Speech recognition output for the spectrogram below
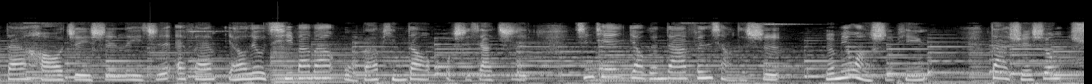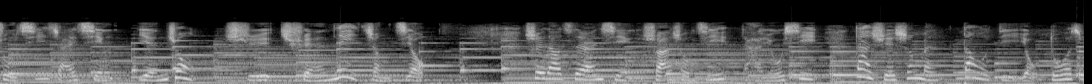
大家好，这里是荔枝 FM 幺六七八八五八频道，我是夏至。今天要跟大家分享的是人民网时评：大学生暑期宅情严重，需全力拯救。睡到自然醒，刷手机、打游戏，大学生们到底有多宅？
